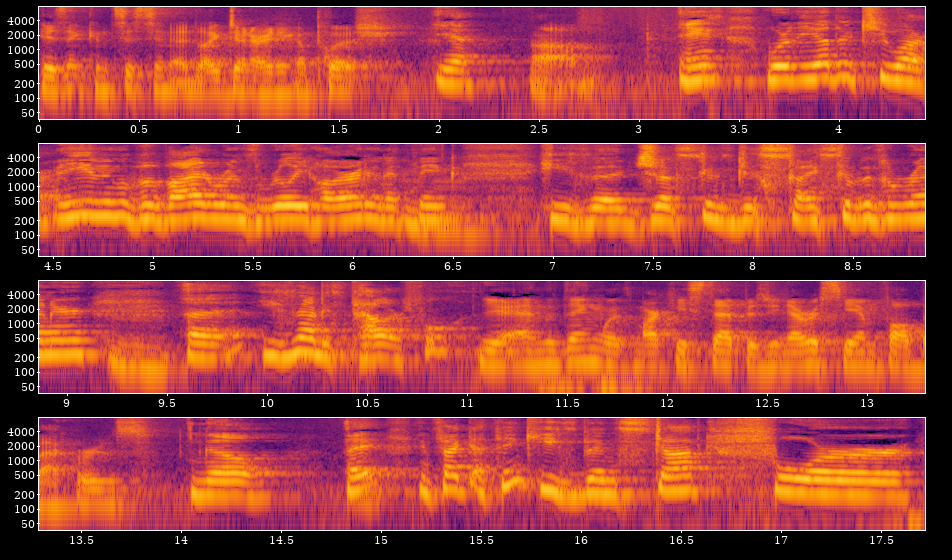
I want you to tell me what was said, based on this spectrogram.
isn't consistent at like generating a push. Yeah. Um, And where the other two are, even Vavae runs really hard, and I think Mm-hmm. he's uh, just as decisive as a runner. Uh, he's not as powerful. yeah, and the thing with Markese Stepp is you never see him fall backwards. No. I, in fact, I think he's been stopped for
